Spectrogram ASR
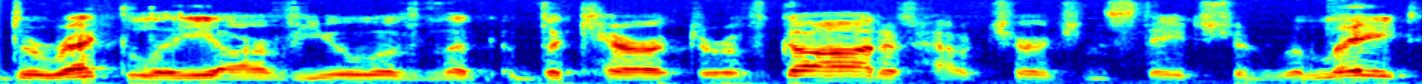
directly our view of the, the character of God, of how church and state should relate.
